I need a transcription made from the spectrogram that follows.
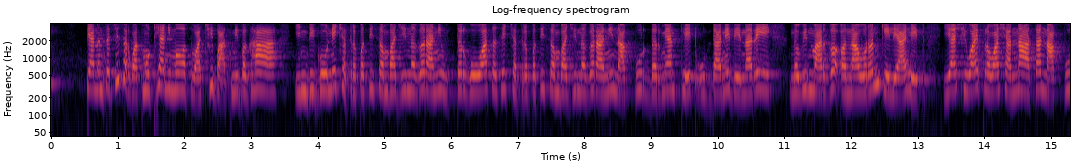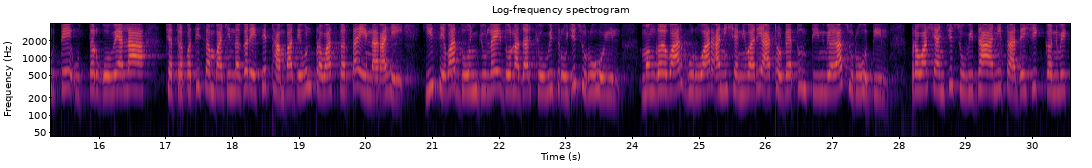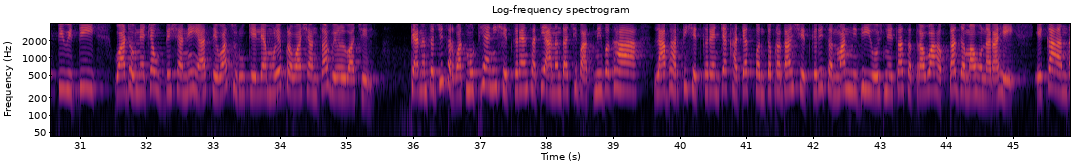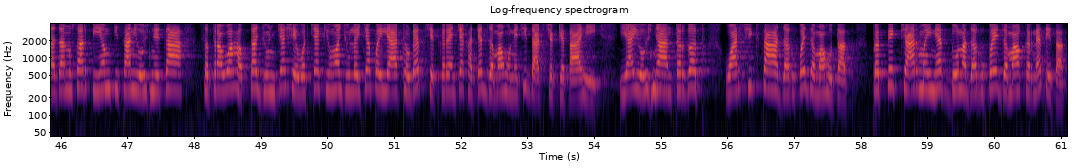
त्यानंतरची सर्वात मोठी आणि महत्त्वाची बातमी बघा. इंडिगोने छत्रपती संभाजीनगर आणि उत्तर गोवा तसेच छत्रपती संभाजीनगर आणि नागपूर दरम्यान थेट उड्डाणे देणारे नवीन मार्ग अनावरण केले आहेत. याशिवाय प्रवाशांना आता नागपूर ते उत्तर गोव्याला छत्रपती संभाजीनगर येथे थांबा देऊन प्रवास करता येणार आहे. ही सेवा दोन जुलै दोन हजार चोवीस रोजी सुरू होईल. मंगळवार गुरुवार आणि शनिवारी आठवड्यातून तीन वेळा सुरू होतील. प्रवाशांची सुविधा आणि प्रादेशिक कनेक्टिव्हिटी वाढवण्याच्या उद्देशाने या सेवा सुरू केल्यामुळे प्रवाशांचा वेळ वाचेल. त्यानंतरची सर्वात मोठी आणि शेतकऱ्यांसाठी आनंदाची बातमी बघा. लाभार्थी शेतकऱ्यांच्या खात्यात पंतप्रधान शेतकरी सन्मान निधी योजनेचा सतरावा हप्ता जमा होणार आहे. एका अंदाजानुसार पी एम किसान योजनेचा सतरावा हप्ता जूनच्या शेवटच्या किंवा जुलैच्या पहिल्या आठवड्यात शेतकऱ्यांच्या खात्यात जमा होण्याची दाट शक्यता आहे. या योजनेअंतर्गत वार्षिक सहा हजार रुपये जमा होतात. प्रत्येक चार महिन्यात दोन हजार रुपये जमा करण्यात येतात.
